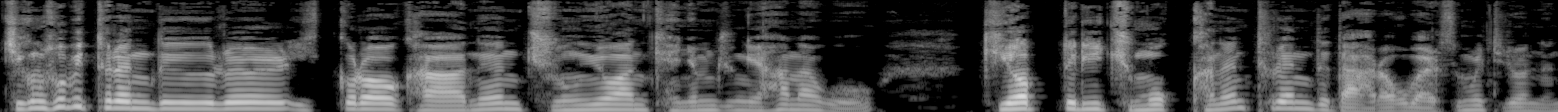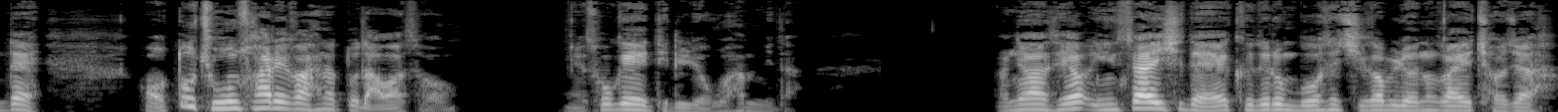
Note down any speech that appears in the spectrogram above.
지금 소비 트렌드를 이끌어가는 중요한 개념 중에 하나고 기업들이 주목하는 트렌드다라고 말씀을 드렸는데 어, 또 좋은 사례가 하나 또 나와서 네, 소개해 드리려고 합니다. 안녕하세요. 인사이 시대 그들은 무엇에 지갑을 여는가의 저자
